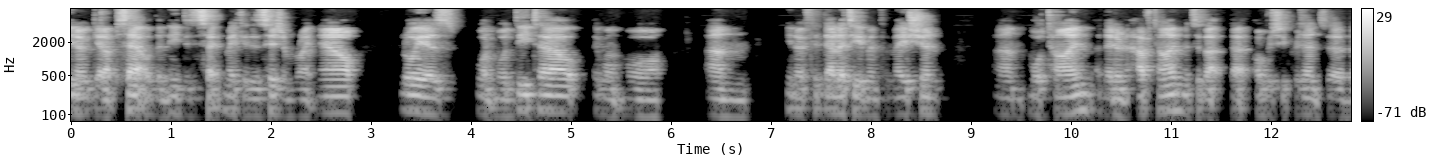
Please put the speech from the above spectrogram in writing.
you know get upset or that need to make a decision right now. Lawyers want more detail. They want more, um, you know, fidelity of information, um, more time, and they don't have time. And so that that obviously presents a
